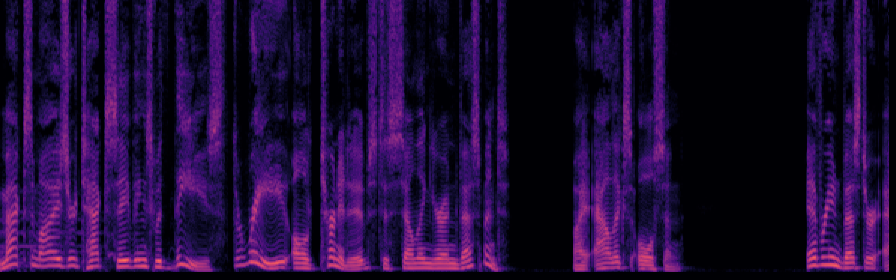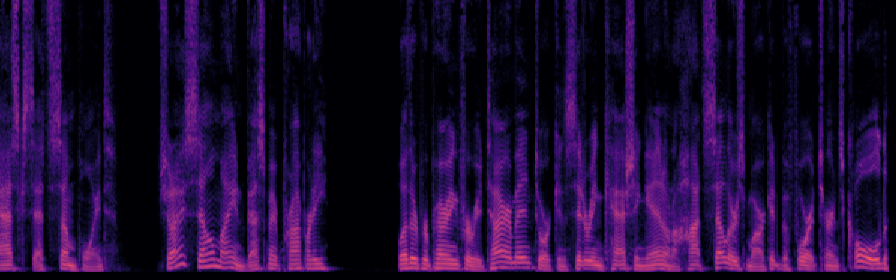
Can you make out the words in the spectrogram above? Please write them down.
Maximize your tax savings with these three alternatives to selling your investment. By Alex Olson. Every investor asks at some point Should I sell my investment property? Whether preparing for retirement or considering cashing in on a hot seller's market before it turns cold,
